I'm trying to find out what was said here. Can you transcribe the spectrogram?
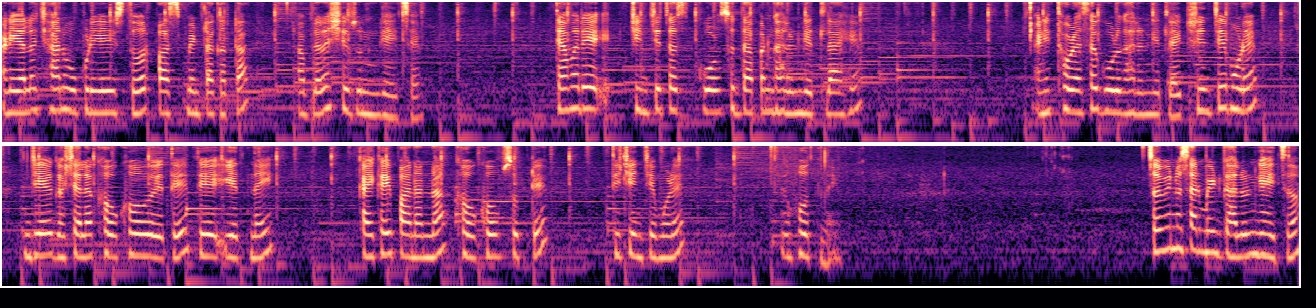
आणि याला छान उकळी येईस्तोवर पाच मिनटाकरता आपल्याला शिजून घ्यायचं आहे त्यामध्ये चिंचेचा कोळसुद्धा आपण घालून घेतला आहे. आणि थोडासा गूळ घालून घेतला आहे चिंचेमुळे जे घशाला खवखव येते ते येत नाही. काही काही पानांना खवखव सुटते. ती चिंचेमुळे होत नाही. चवीनुसार मीठ घालून घ्यायचं.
